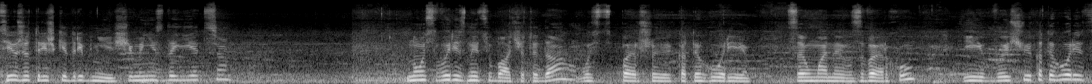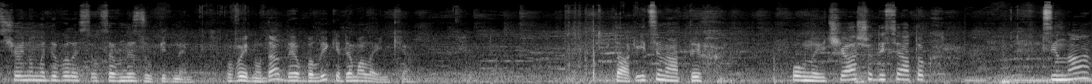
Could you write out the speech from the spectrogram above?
Ці вже трішки дрібніші, мені здається. Ну, ось ви різницю бачите, да? Ось першої категорії це у мене зверху. І вищої категорії, щойно ми дивилися, оце внизу під ним. Видно, да? де великі, де маленькі. Так, і ціна тих повної чаші десяток. Ціна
